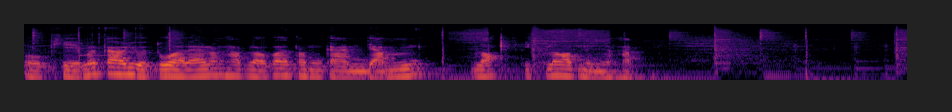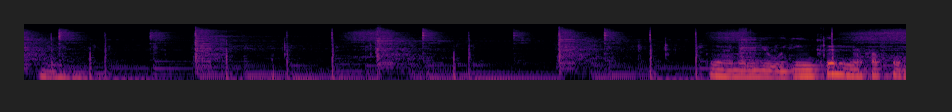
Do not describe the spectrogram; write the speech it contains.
โอเค เมื่อกาวอยู่ตัวแล้วนะครับ เราก็ทำการย้ำล็อกอีกรอบหนึ่งนะครับ เพื่อให้มันอยู่ยิ่งขึ้นนะครับผม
